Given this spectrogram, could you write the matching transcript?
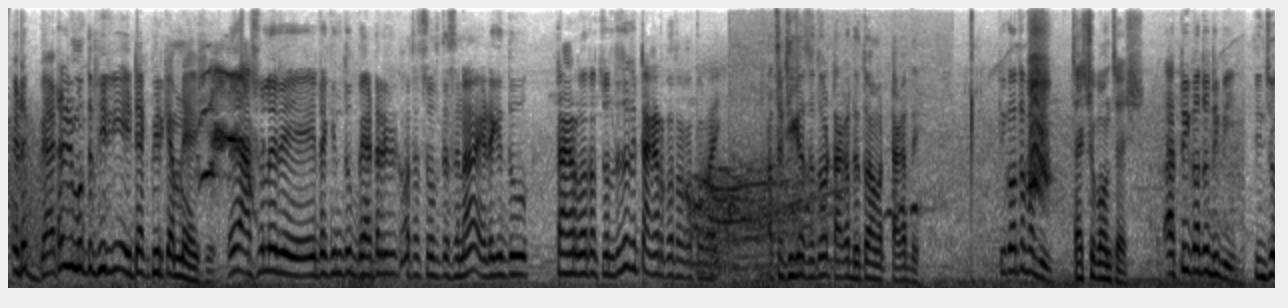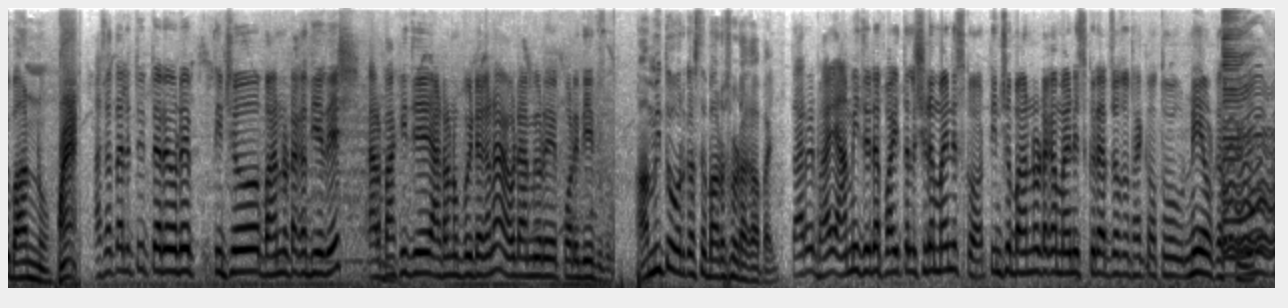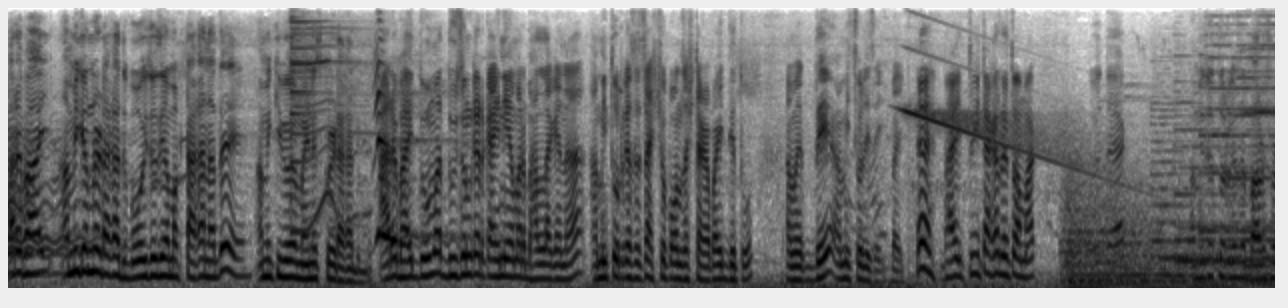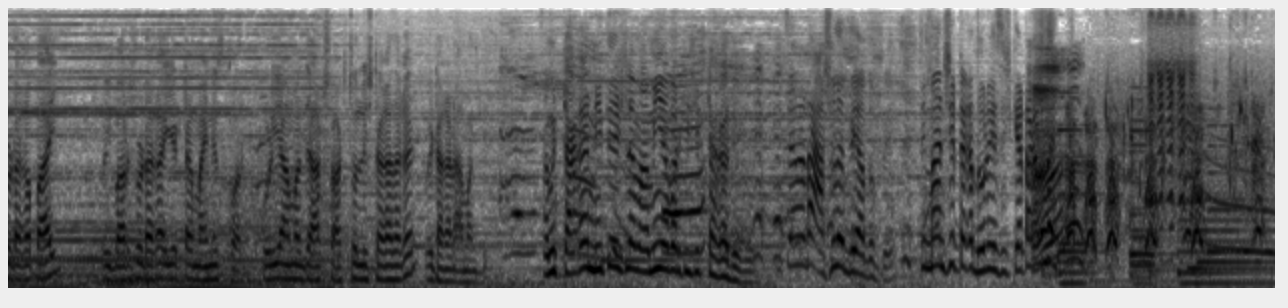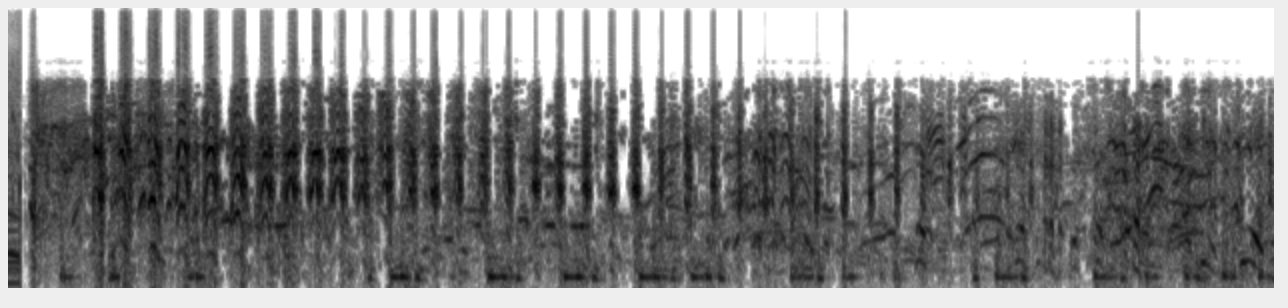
এটা ব্যাটারির মধ্যে ফির এটা ফির কেমনে আসে? এ আসলে রে এটা কিন্তু ব্যাটারির কথা চলতেছে না এটা কিন্তু টাকার কথা চলতেছে তুই টাকার কথা কথা ভাই? আচ্ছা ঠিক আছে তোর টাকা দে তো আমার টাকা দে। তুই কত পাবি? চারশো পঞ্চাশ। আর তুই কত দিবি? তিনশো বাহান্ন। আচ্ছা তাহলে তুই তাহলে ওরে তিনশো বাহান্ন টাকা দিয়ে দিস আর বাকি যে আটানব্বই টাকা না ওটা আমি ওরে পরে দিয়ে দেবো। আমি তো ওর কাছে বারোশো টাকা পাই। তারে ভাই আমি যেটা পাই তাহলে সেটা মাইনাস কর। তিনশো বাহান্ন টাকা মাইনাস করে আর যত থাকে অত নেই ওর কাছ থেকে। আরে ভাই আমি কেমনে টাকা দেবো? ওই যদি আমাকে টাকা না দে আমি কীভাবে মাইনাস করে টাকা দেবো? আরে ভাই তোমার দুজনকার কাহিনী আমার ভালো লাগে না। আমি তোর কাছে চারশো পঞ্চাশ টাকা পাই দে তো। আমার দে আমি চলে যাই ভাই হ্যাঁ ভাই তুই টাকা দে তো আমাক। ওই দেখ আমি যে তোর কাছে বারোশো টাকা পাই ওই বারোশো টাকা ইয়েরটা মাইনাস কর। করিয়ে আমার যে আটশো আটচল্লিশ টাকা থাকে ওই টাকাটা আমাকে দে। আমি টাকা নিতে আসলাম আমি আবার কিছু টাকা দেবো চানাটা আসলে বেয়াদবে তুই মানুষের টাকা ধরিয়েছিস কে টাকা।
